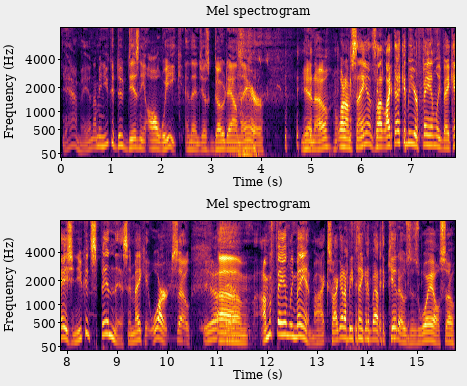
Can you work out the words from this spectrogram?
Yeah, man. I mean, you could do Disney all week and then just go down there. you know what I'm saying? It's like, like that could be your family vacation. You can spin this and make it work. So, Yeah, um, I'm a family man, Mike. So I got to be thinking about the kiddos as well. So,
